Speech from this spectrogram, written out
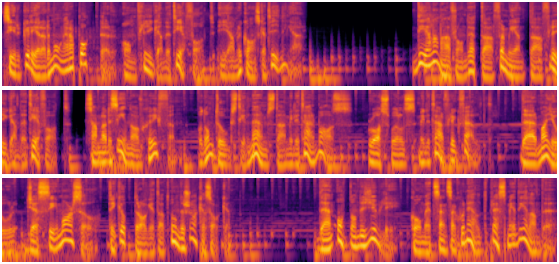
cirkulerade många rapporter om flygande tefat i amerikanska tidningar. Delarna från detta förmenta flygande tefat samlades in av sheriffen och de togs till närmsta militärbas, Roswells militärflygfält, där major Jesse Marcel fick uppdraget att undersöka saken. Den 8 juli kom ett sensationellt pressmeddelande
